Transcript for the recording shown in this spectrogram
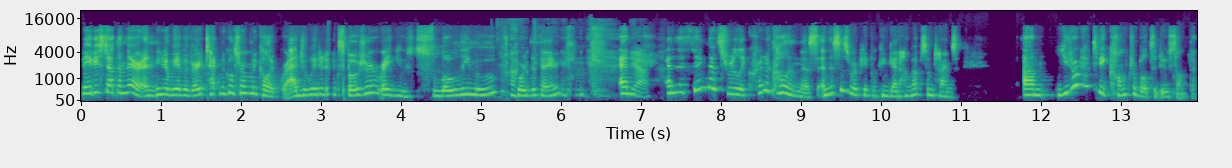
Baby step them there. And, you know, we have a very technical term. We call it graduated exposure, right? You slowly move toward the thing. and, yeah. and the thing that's really critical in this, and this is where people can get hung up sometimes, um, you don't have to be comfortable to do something.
